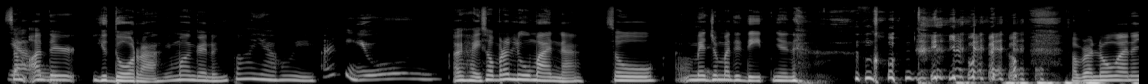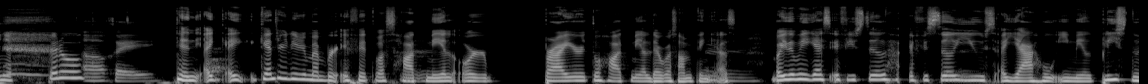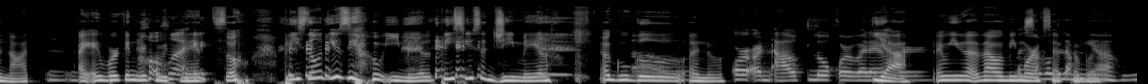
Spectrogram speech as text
Some Yahoo. other Eudora. Yung mga ganun. Hindi pa nga Yahoo eh. Ano yun? Okay, sobrang luma na. So, Okay. medyo madidate niya na. konti yung ano. Sobrang luma na niya. Pero, Okay. and I, I can't really remember if it was. Hotmail or prior to Hotmail there was something else. Mm. By the way, guys, if you still if you still Mm. use a Yahoo email, please do not. Mm-mm. I, I work in eh. recruitment, so please don't use Yahoo email. Please use a Gmail, a Google, Oo. ano. or an Outlook or whatever. Yeah, I mean that, that would be more Basta wag lang acceptable. Yahoo.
